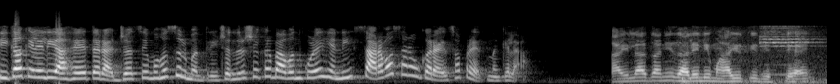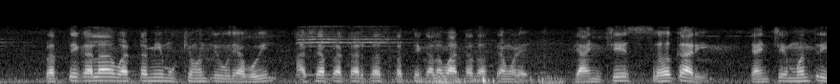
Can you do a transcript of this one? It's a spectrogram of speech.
टीका केलेली आहे. तर राज्याचे महसूल मंत्री चंद्रशेखर बावनकुळे यांनी सारवासारव करायचा प्रयत्न केला. नाईलाजानी झालेली महायुती दिसते आहे. प्रत्येकाला वाटतं मी मुख्यमंत्री उद्या होईल. अशा प्रकारचाच प्रत्येकाला वाटत असल्यामुळे त्यांचे सहकारी त्यांचे मंत्री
